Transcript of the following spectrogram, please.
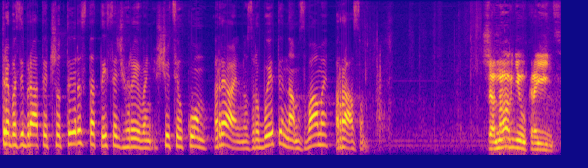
Треба зібрати 400 тисяч гривень, що цілком реально зробити нам з вами разом. Шановні українці,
